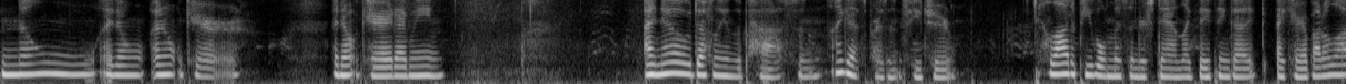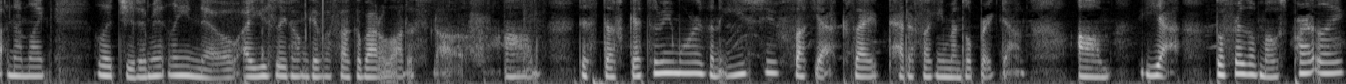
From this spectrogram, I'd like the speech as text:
no, I don't, I don't care. I don't care. I mean, I know definitely in the past and I guess present, future, a lot of people misunderstand. Like they think I I care about a lot, and I'm like, legitimately no. I usually don't give a fuck about a lot of stuff. Um, does stuff get to me more than it used to? Fuck yeah, cause I had a fucking mental breakdown. Um, yeah. But for the most part, like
